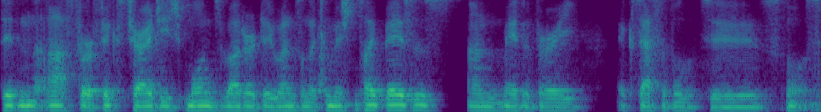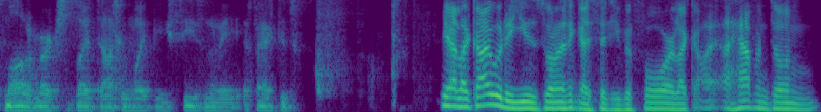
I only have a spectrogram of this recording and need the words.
didn't ask for a fixed charge each month, rather they went on a commission type basis and made it very accessible to small, smaller merchants like that who might be seasonally affected. Yeah, like I would have used one. I think I said to you before. Like I, I haven't done,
